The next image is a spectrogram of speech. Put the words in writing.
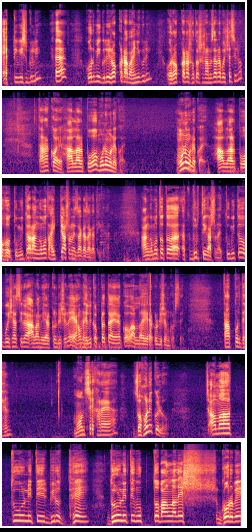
অ্যাক্টিভিস্টগুলি হ্যাঁ? কর্মীগুলি, রক্ষাটা বাহিনীগুলি, ওই রক্ষাটা সদস্য সামনে যারা বসে ছিল, তারা কয়, হাল আর পো মনে মনে কয়। মনে মনে কয়, হাল আর পোহ, তুমি তো আর আঙ্গমত হাইটটা আসো না জায়গা জায়গা থেকে। আঙ্গমত তো এত দূর থেকে আসো নাই। তুমি তো বৈশা ছিল আরাম এয়ার কন্ডিশনে এখন হেলিকপ্টার তো একও আল্লাহ এয়ার কন্ডিশন করছে। তারপর দেখেন মঞ্চে খাড়ায়া যখনই কইল, জামাত দুর্নীতির বিরুদ্ধে দুর্নীতিমুক্ত বাংলাদেশ গড়বে,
